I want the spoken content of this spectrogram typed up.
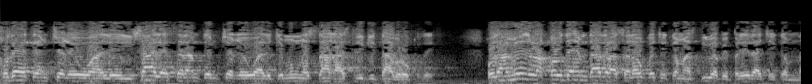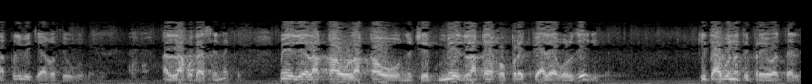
خدای ته یې هم چغې ووهلې، عیسی علیه السلام ته یې هم چغې ووهلې چې موږ نه ستا هغه اصلي کتاب ورک دی. خو دا مې زړه قو دا امداد را سره وکړه چې کوم هستي به پرې پرېږده چې کوم نقلي وي چې هغه ته وګورو الله خو داسې نه کوي مې زړه قو لقو نو چې مې زړه قی خو پرچ پیاله غورځېږي کتابونه ترې پرېوتل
